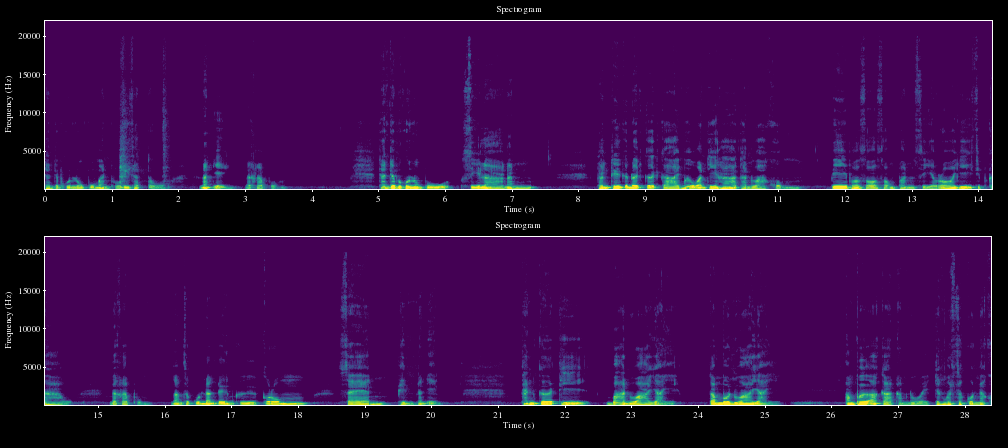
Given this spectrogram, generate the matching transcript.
ท่านเจ้าพระคุณหลวงปู่มั่นโพธิทัตโต นั่นเองนะครับ ผม ท่านเจ้าพระคุณหลวงปู่ศรีลานั้น ท่านถือกำเนิดเกิดกายเมื่อวันที่5ธันวาคม ปีพศ 2429 นะครับผมนามสกุลดั้งเดิมคือกรมแสนพิมพ์นั่นเอง ท่านเกิดที่บ้านวาใหญ่ ตำบลวาใหญ่ อำเภออากาศอำนวย จังหวัดสกลนค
